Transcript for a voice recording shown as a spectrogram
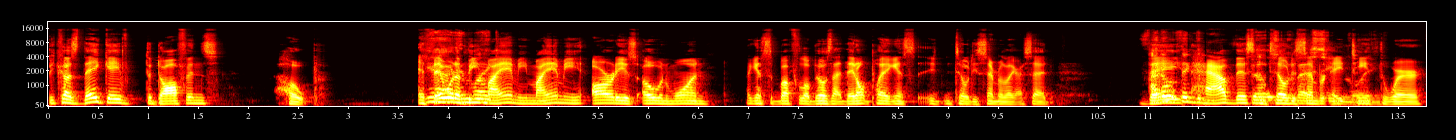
because they gave the Dolphins hope. If they would have beat like- Miami, Miami already is 0 and 1 against the Buffalo Bills that they don't play against until December, like I said. They I don't think have this Bills until December team in the 18th to where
